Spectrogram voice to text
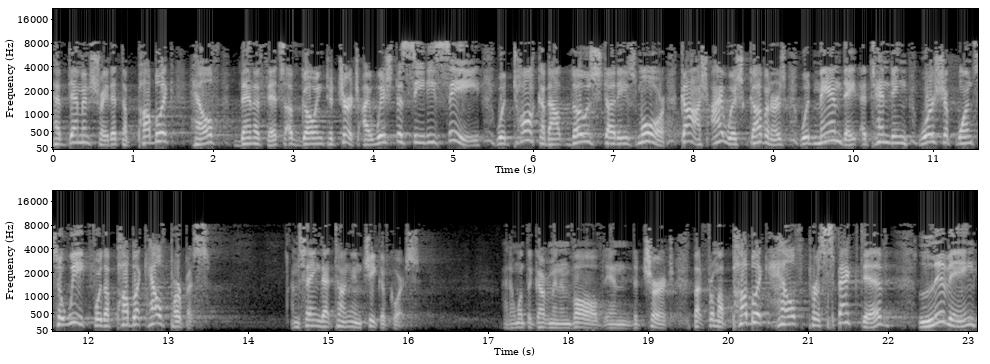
have demonstrated the public health benefits of going to church. I wish the CDC would talk about those studies more. Gosh, I wish governors would mandate attending worship once a week for the public health purpose. I'm saying that tongue in cheek, of course. I don't want the government involved in the church. But from a public health perspective, living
